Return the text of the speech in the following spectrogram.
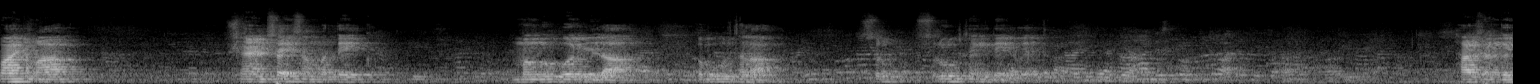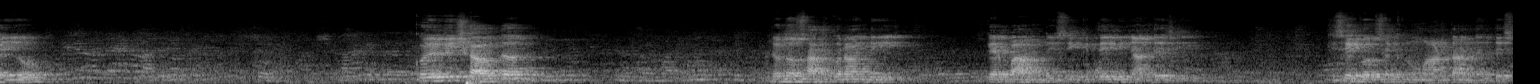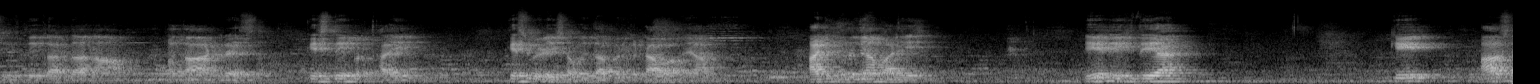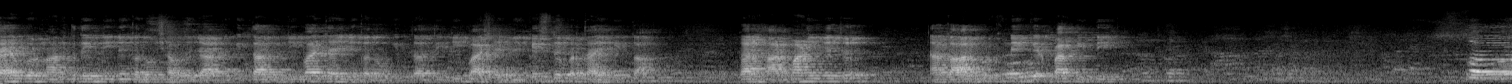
ਪੰਜ ਮਾਘ ਸ਼ਹਿਨਸ਼ਾਹੀ ਸੰਮਤ ਇੱਕ ਮੰਗੂਪੁਰ ਜ਼ਿਲ੍ਹਾ ਕਪੂਰਥਲਾ ਸਰੂ- ਸਰੂਪ ਸਿੰਘ ਦੇ ਵਿੱਚ। ਹਰ ਸੰਗਤ ਜੀਓ। ਕੋਈ ਵੀ ਸ਼ਬਦ ਜਦੋਂ ਸਤਿਗੁਰਾਂ ਦੀ ਕਿਰਪਾ ਹੁੰਦੀ ਸੀ, ਕਿਤੇ ਵੀ ਜਾਂਦੇ ਸੀ ਕਿਸੇ ਗੁਰਸਿੱਖ ਨੂੰ ਮਾਣਦਾ ਦਿੰਦੇ ਉਸ ਦੇ ਘਰ ਦਾ ਨਾਮ, ਪਤਾ ਐਡਰੈਸ ਕਿਸ ਦੇ ਪਰਥਾਏ ਕਿਸ ਵੇਲੇ ਸ਼ਬਦ ਦਾ ਪ੍ਰਗਟਾਵਾ ਹੋਇਆ। ਅੱਜ ਦੁਨੀਆ ਵਾਲੇ ਇਹ ਦੇਖਦੇ ਆ ਕਿ ਆ ਸਾਹਿਬ ਗੁਰੂ ਨਾਨਕ ਦੇਵ ਜੀ ਨੇ ਕਦੋਂ ਸ਼ਬਦ ਉਚਾਰਨ ਕੀਤਾ, ਦੂਜੀ ਪਾਤਸ਼ਾਹੀ ਨੇ ਕਦੋਂ ਕੀਤਾ, ਤੀਜੀ ਪਾਤਸ਼ਾਹੀ ਨੇ ਕਿਸ ਦੇ ਪਰਥਾਏ ਕੀਤਾ। ਪਰ ਹਰ ਬਾਣੀ ਵਿੱਚ ਅਕਾਲ ਪੁਰਖ ਨੇ ਕਿਰਪਾ ਕੀਤੀ। Oh.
